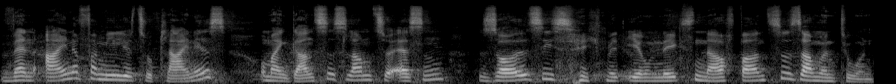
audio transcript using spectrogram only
Wenn eine Familie zu klein ist, um ein ganzes Lamm zu essen, soll sie sich mit ihrem nächsten Nachbarn zusammentun.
